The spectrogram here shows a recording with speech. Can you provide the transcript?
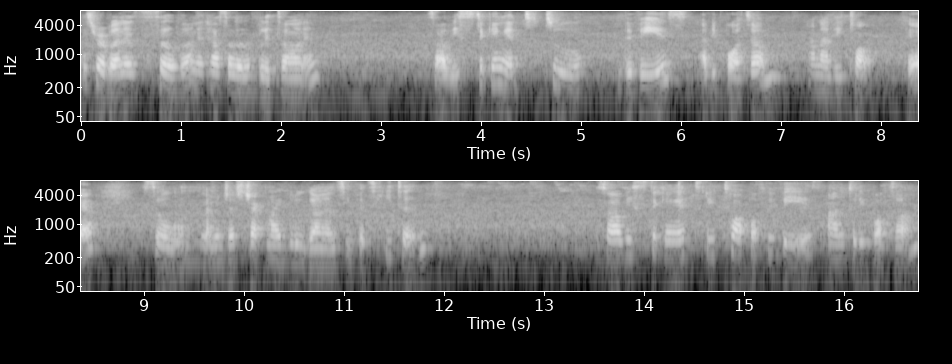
This ribbon is silver and it has a little glitter on it. So I'll be sticking it to the vase at the bottom and at the top here. So let me just check my glue gun and see if it's heated. So I'll be sticking it to the top of the vase and to the bottom.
